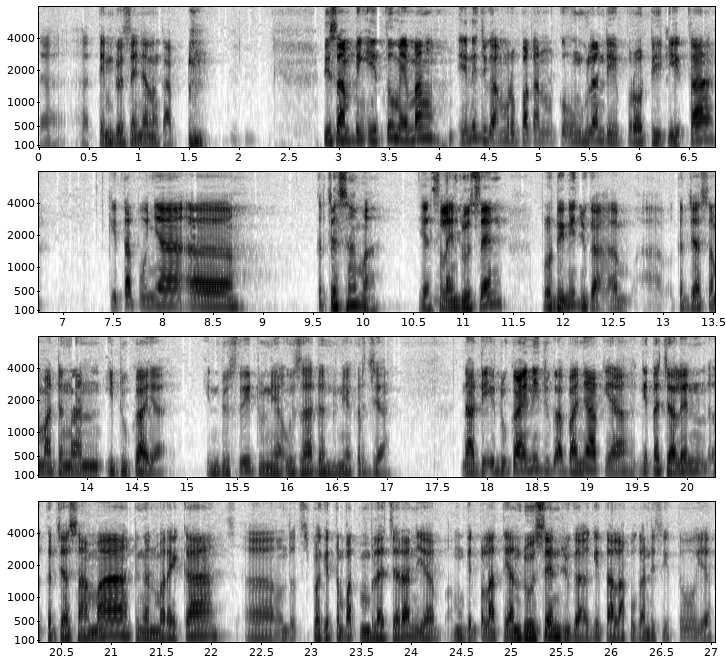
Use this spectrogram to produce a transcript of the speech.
Uh, tim dosennya lengkap. Di samping itu memang ini juga merupakan keunggulan di prodi kita. Kita punya uh, kerjasama. Ya selain dosen prodi ini juga um, kerjasama dengan iduka ya. Industri dunia usaha dan dunia kerja. Nah di Iduka ini juga banyak ya. Kita jalin kerjasama dengan mereka uh, untuk sebagai tempat pembelajaran ya. Mungkin pelatihan dosen juga kita lakukan di situ ya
